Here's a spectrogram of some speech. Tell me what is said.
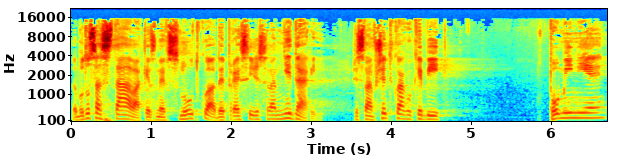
Lebo to sa stáva, keď sme v smútku a depresii, že sa nám nedarí. Že sa nám všetko ako keby pominie,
